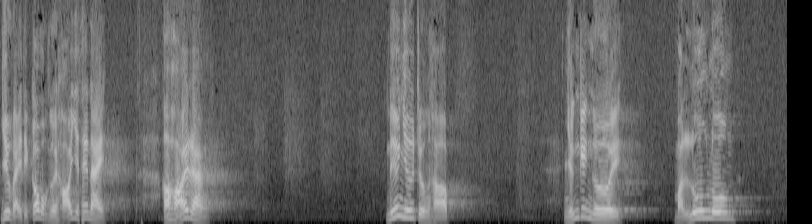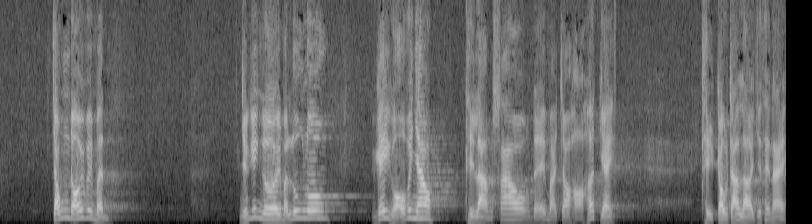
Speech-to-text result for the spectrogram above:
như vậy thì có một người hỏi như thế này. Họ hỏi rằng, nếu như trường hợp những cái người mà luôn luôn chống đối với mình, những cái người mà luôn luôn gây gỗ với nhau, thì làm sao để mà cho họ hết gây thì câu trả lời như thế này.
